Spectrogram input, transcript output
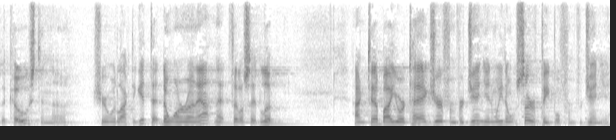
the coast, and uh, sure would like to get that. Don't want to run out." And that fellow said, "Look." I can tell by your tags you're from Virginia, and we don't serve people from Virginia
